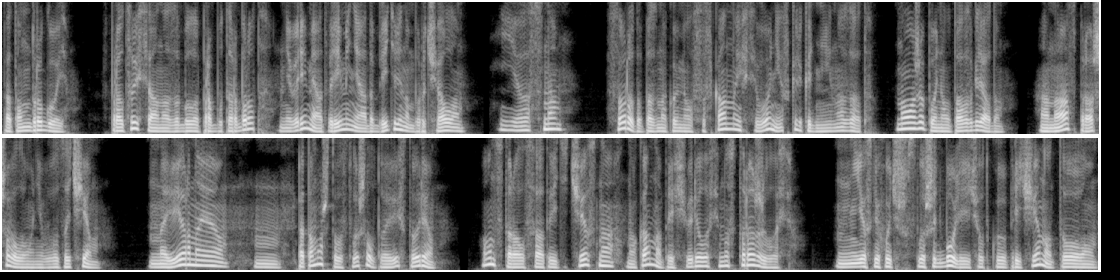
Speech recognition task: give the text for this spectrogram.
потом другой. Процессе она забыла про бутерброд и время от времени одобрительно бурчала. «Ясно». Сорода познакомился с Канной всего несколько дней назад, но уже понял по взгляду. Она спрашивала у него зачем. «Наверное, потому что услышал твою историю», он старался ответить честно, но Канна прищурилась и насторожилась. «Если хочешь услышать более четкую причину, то...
